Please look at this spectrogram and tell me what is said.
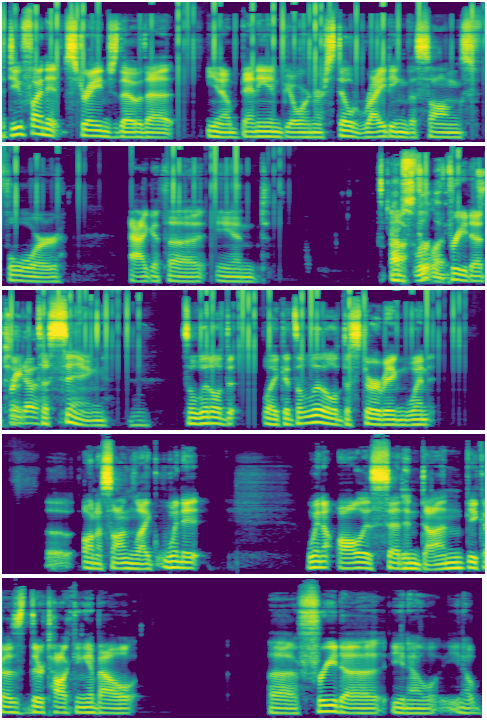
do find it strange though that you know Benny and Bjorn are still writing the songs for Agnetha and uh, Absolutely. Frida, to, Frida. to sing. It's a little di- like it's a little disturbing when uh, on a song like when it when all is said and done because they're talking about uh Frida, you know, you know,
